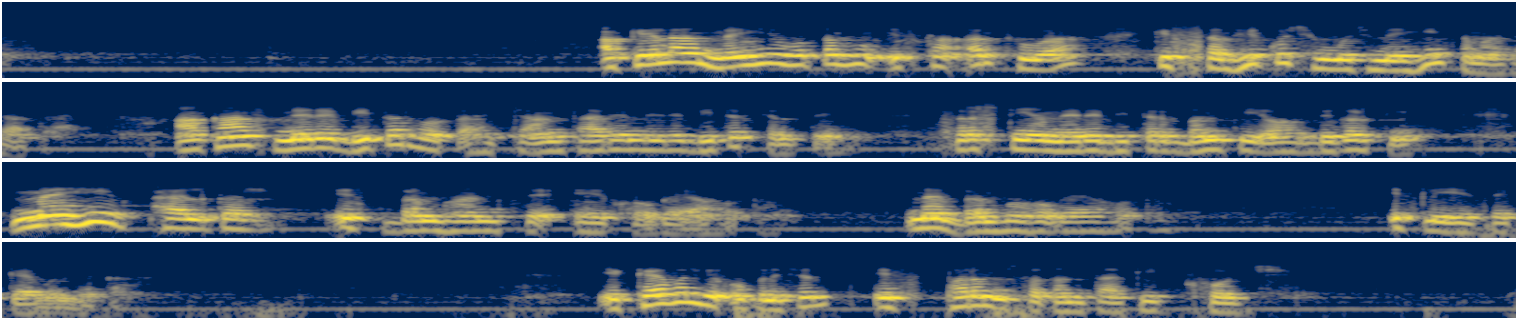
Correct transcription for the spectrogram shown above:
अकेला मैं ही होता हूँ, इसका अर्थ हुआ कि सभी कुछ मुझमें ही समा जाता है। आकाश मेरे भीतर होता है, चाँद तारे मेरे भीतर चलते हैं, सृष्टियाँ मेरे भीतर बनती और बिगड़ती हैं। मैं ही फैलकर इस ब्रह्मांड से एक हो गया होता हूँ। मैं ब्रह्म हो गया होता हूँ। इसलिए इसे कैवल्य कहा। ये कैवल्य उपनिषद इस परम स्वतंत्रता की खोज,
